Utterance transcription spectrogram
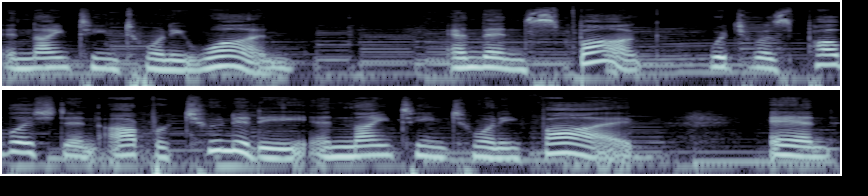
in 1921, and then Spunk, which was published in Opportunity in 1925, and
